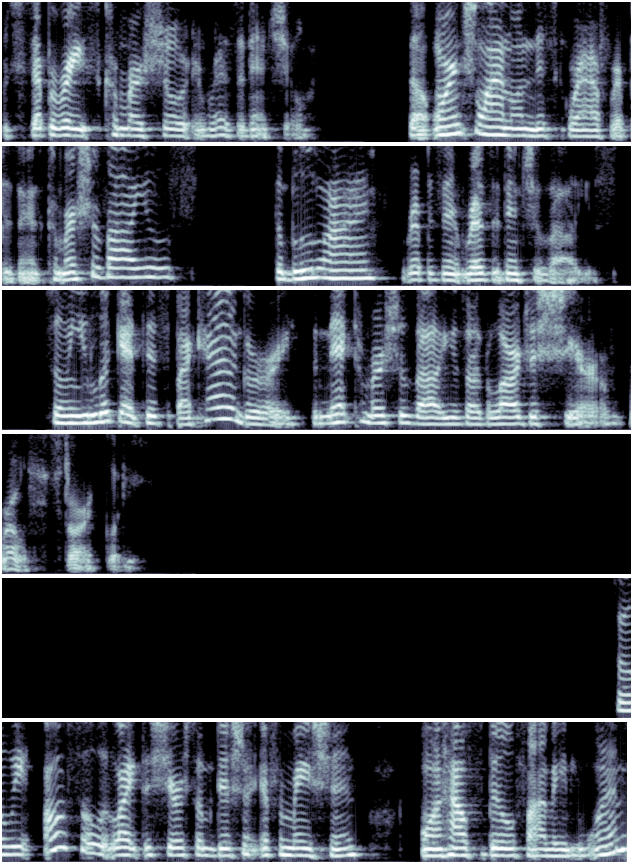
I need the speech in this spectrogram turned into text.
which separates commercial and residential. The orange line on this graph represents commercial values. The blue line represent residential values. So when you look at this by category, the net commercial values are the largest share of growth historically. So we also would like to share some additional information on House Bill 581.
